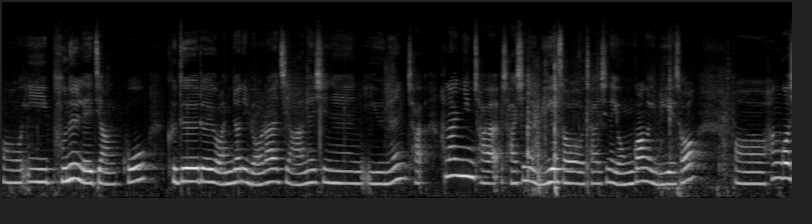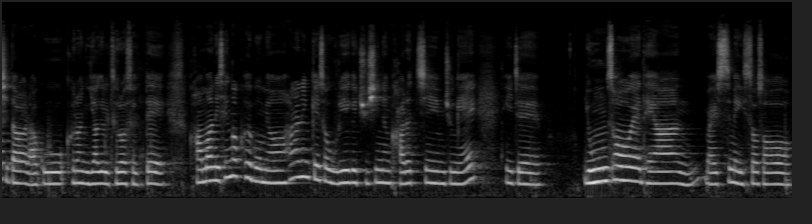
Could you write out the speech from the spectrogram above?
어, 이 분을 내지 않고 그들을 완전히 멸하지 않으시는 이유는 자, 하나님 자, 자신을 위해서 자신의 영광을 위해서 어, 한 것이다라고 그런 이야기를 들었을 때 가만히 생각해 보면 하나님께서 우리에게 주시는 가르침 중에 이제 용서에 대한 말씀에 있어서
